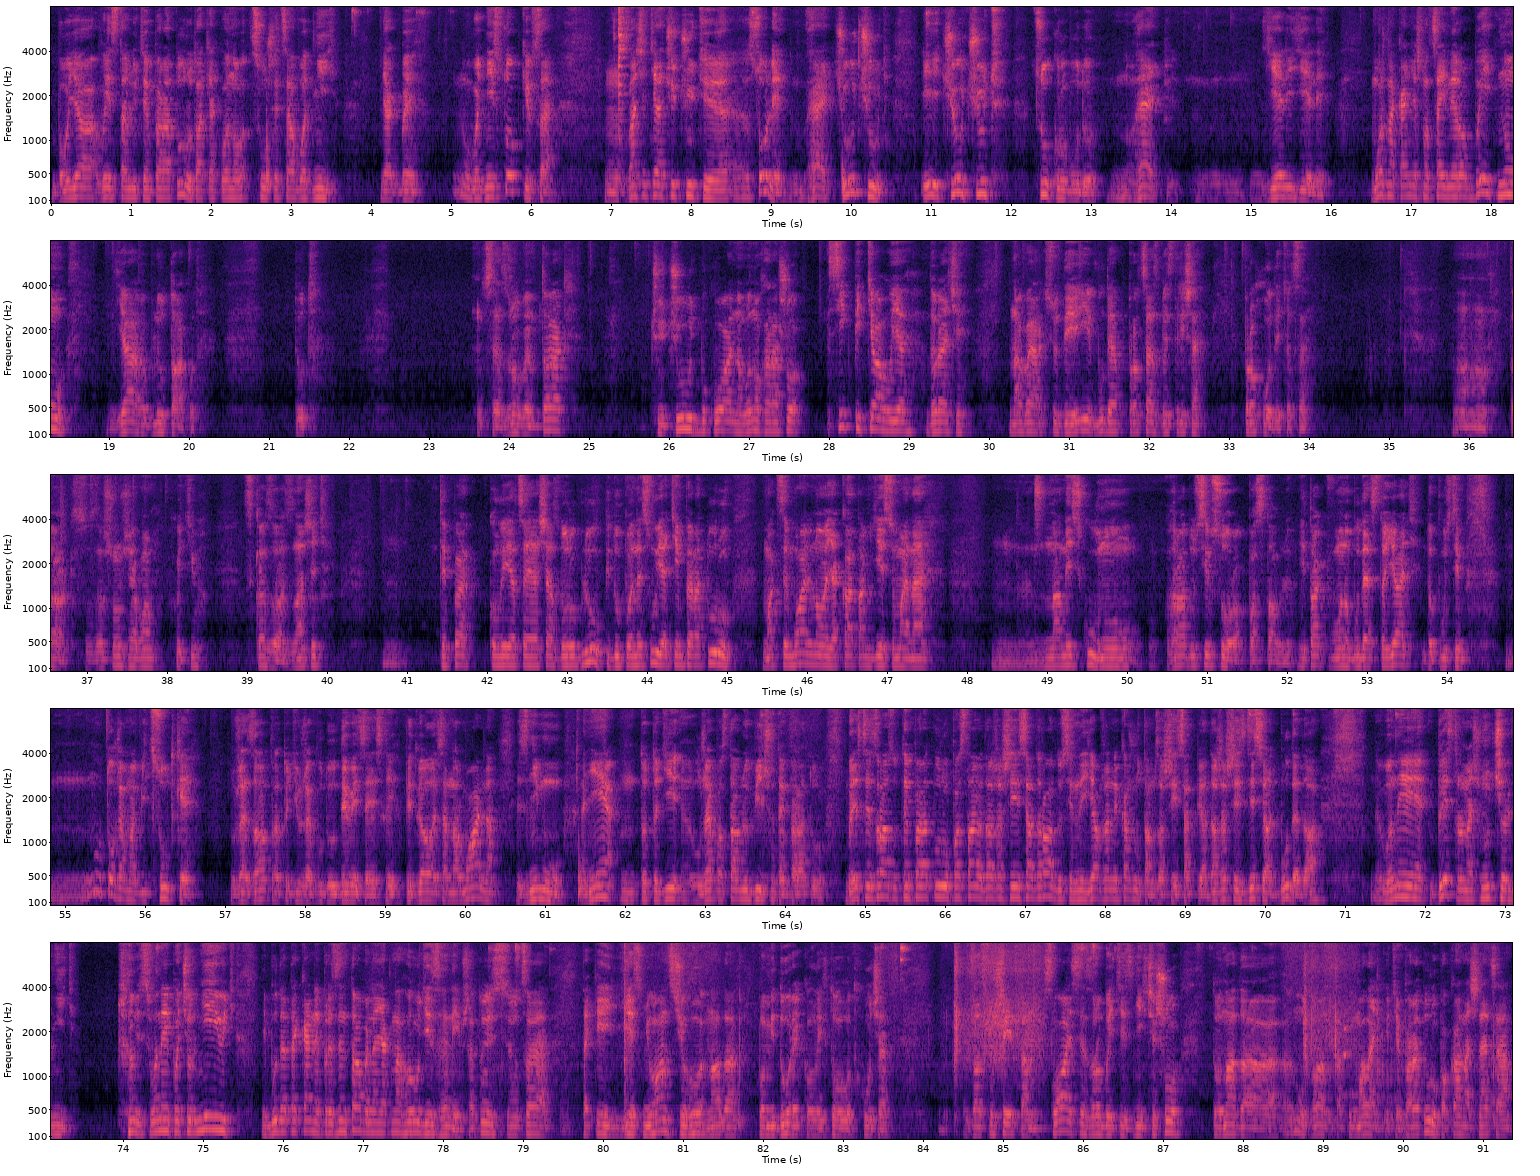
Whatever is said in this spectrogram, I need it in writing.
Бо я виставлю температуру, так як воно сушиться в одній, якби, ну, в одній стопці все. Значить, я чуть-чуть е, солі, геть, чуть-чуть. І чуть-чуть цукру буду. Ну, геть, єлі-єлі. Можна, звісно, це і не робити, ну я роблю так от. Тут це зробимо так. Чуть-чуть буквально, воно хорошо сік підтягує, до речі, наверх сюди, і буде процес швидше проходить оце. Ага, так, за що ж я вам хотів сказати? Значить, тепер, коли я це я зараз дороблю, піду понесу я температуру максимально, яка там є у мене на низьку, ну, градусів 40 поставлю. І так воно буде стояти, допустим, м, ну, теж, мабуть, сутки. Вже завтра тоді вже буду дивитися, якщо підвелося нормально, зніму. А ні, то тоді вже поставлю більшу температуру. Бо якщо зразу температуру поставлю навіть 60 градусів, я вже не кажу там за 65, навіть 60 буде, да, вони швидко почнуть чорніти. Тобто вони почорніють і буде таке непрезентабельне, як на городі згнивше. Тобто це такий є нюанс, чого треба помідори, коли хто от хоче засушити там слайси, зробити з них чи що, то треба ну, зразу таку маленьку температуру, поки почнеться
